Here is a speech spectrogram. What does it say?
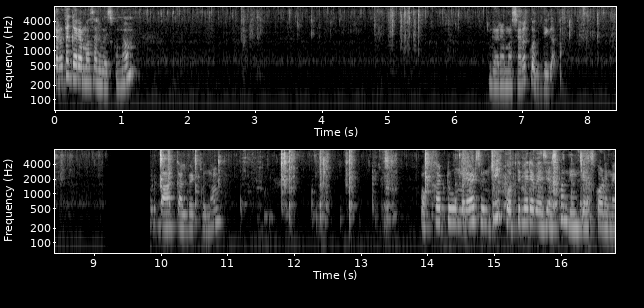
తర్వాత గరం మసాలా వేసుకుందాం. గరం మసాలా కొద్దిగా. ఇప్పుడు బాగా కలిపెట్టుకుందాం ఒక్క టూ మినిట్స్ ఉంచి కొత్తిమీర వేసేసుకొని దించేసుకోవడమే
